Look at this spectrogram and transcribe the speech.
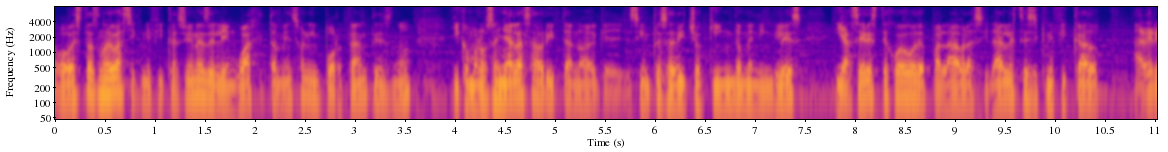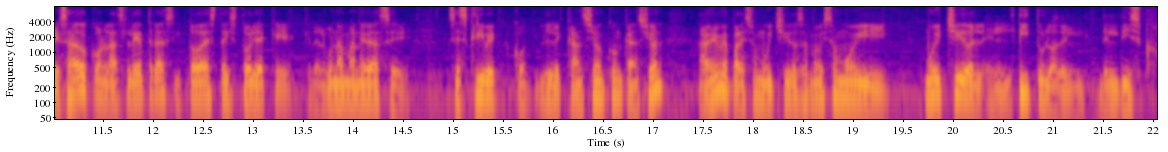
o estas nuevas significaciones del lenguaje también son importantes, ¿no? Y como lo señalas ahorita, ¿no? Que siempre se ha dicho Kingdom en inglés y hacer este juego de palabras y darle este significado aderezado con las letras y toda esta historia que, que de alguna manera se se escribe con, canción con canción. A mí me pareció muy chido, se me hizo muy, muy chido el, título del, del, disco.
